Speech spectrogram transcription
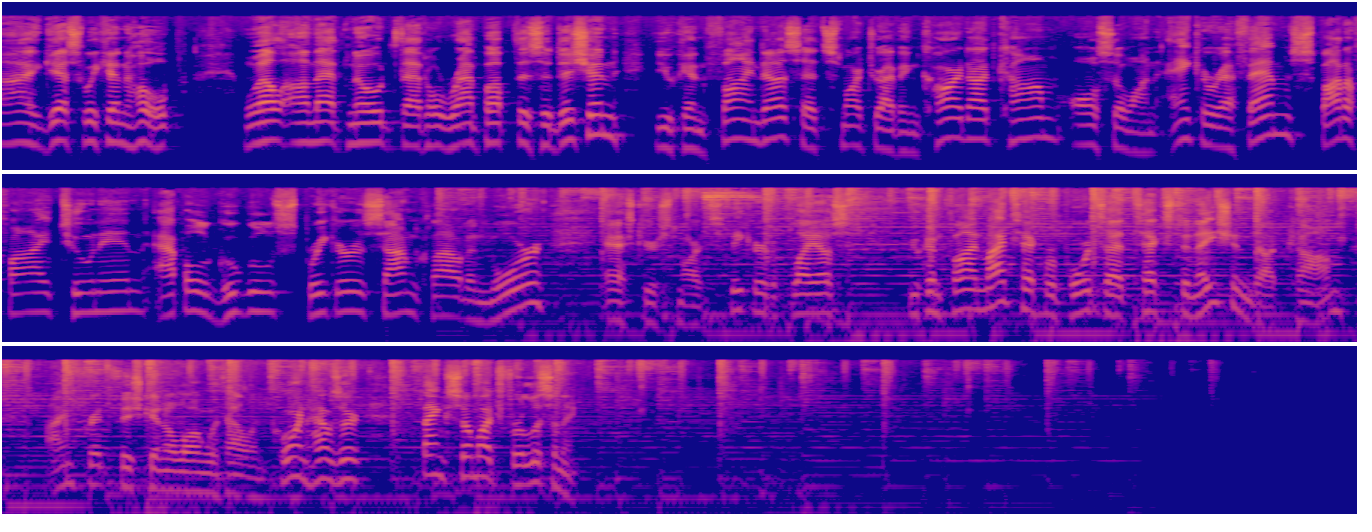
I guess we can hope. Well, on that note, that'll wrap up this edition. You can find us at smartdrivingcar.com, also on Anchor FM, Spotify, TuneIn, Apple, Google, Spreaker, SoundCloud, and more. Ask your smart speaker to play us. You can find my tech reports at techstination.com. I'm Fred Fishkin along with Alan Kornhauser. Thanks so much for listening.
